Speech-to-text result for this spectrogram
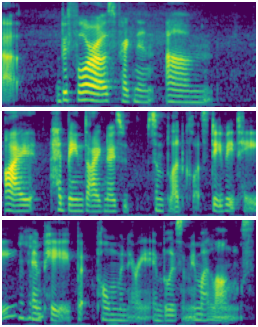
uh, before I was pregnant, um, I had been diagnosed with some blood clots, DVT mm-hmm. and PE, pulmonary embolism in my lungs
